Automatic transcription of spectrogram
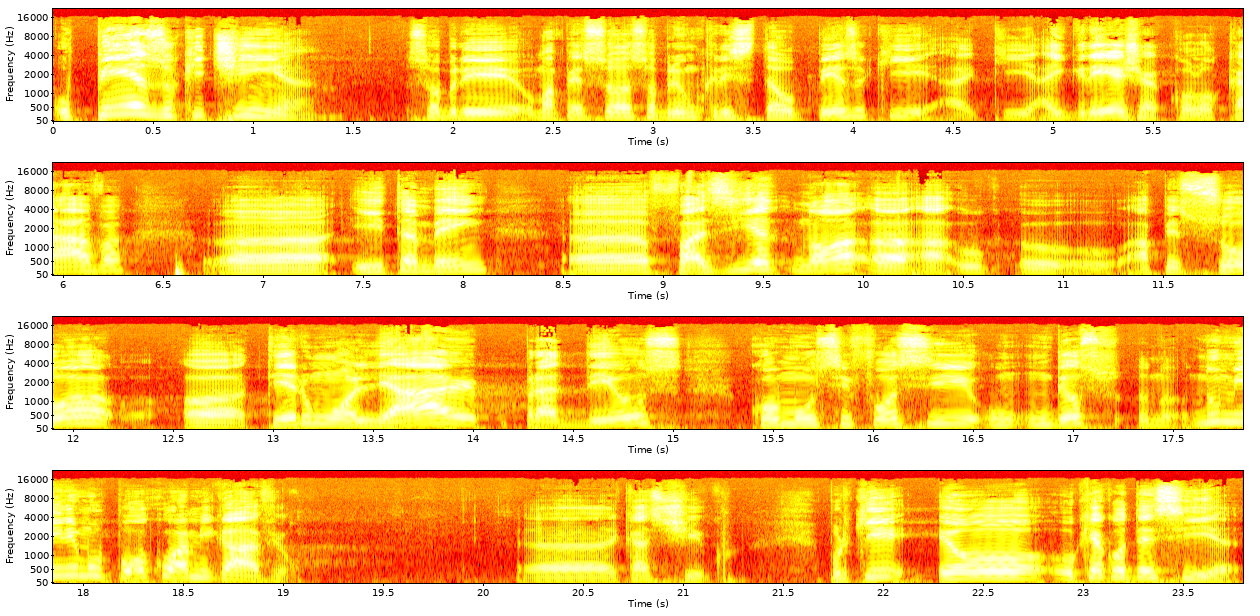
o peso que tinha sobre uma pessoa, sobre um cristão, o peso que, a- que a igreja colocava ah, e também ah, fazia nó- ah, a, a pessoa ah, ter um olhar para Deus como se fosse um, um Deus, no- mínimo, pouco amigável. ah, castigo. Porque eu, o que acontecia?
